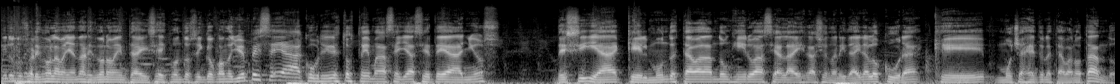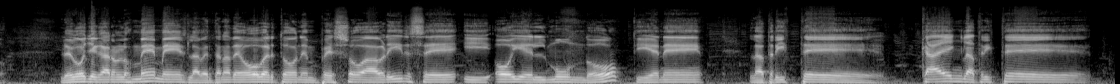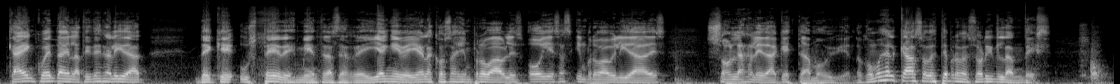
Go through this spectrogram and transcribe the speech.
De la mañana, ritmo 96.5. Cuando yo empecé a cubrir estos temas hace ya siete años, decía que el mundo estaba dando un giro hacia la irracionalidad y la locura que mucha gente no estaba notando. Luego llegaron los memes, la ventana de Overton empezó a abrirse y hoy el mundo tiene la triste, cae en la triste, cae en cuenta en la triste realidad de que ustedes, mientras se reían y veían las cosas improbables, hoy esas improbabilidades son la realidad que estamos viviendo. Como es el caso de este profesor irlandés,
